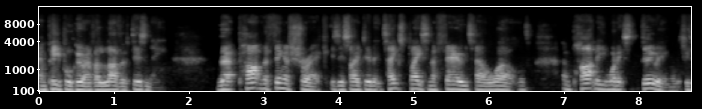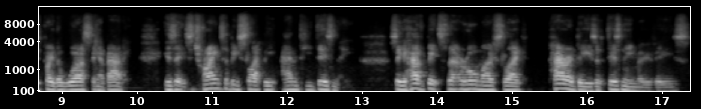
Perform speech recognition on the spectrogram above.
and people who have a love of Disney. That part of the thing of Shrek is this idea that it takes place in a fairy tale world, and partly what it's doing, which is probably the worst thing about it, is that it's trying to be slightly anti-Disney. So you have bits that are almost like parodies of Disney movies,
